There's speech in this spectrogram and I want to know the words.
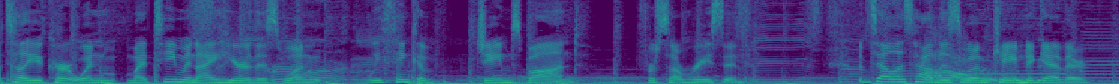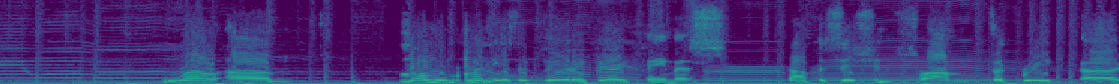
Tell you, Kurt, when my team and I hear this one, we think of James Bond for some reason. But tell us how this one came together. Well, um, Lonely Woman is a very, very famous composition from the great uh,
